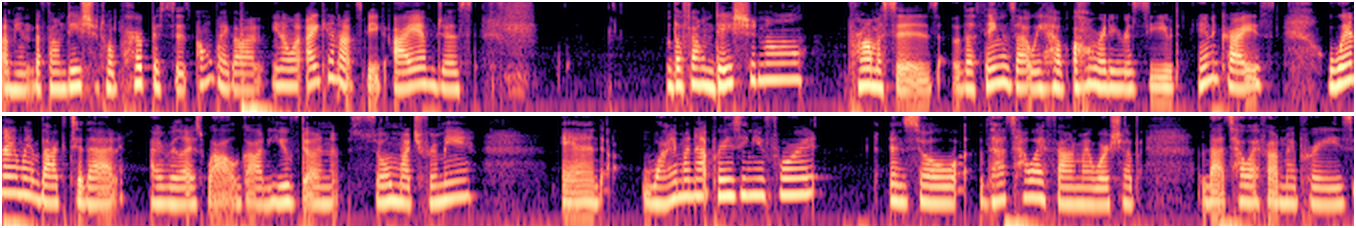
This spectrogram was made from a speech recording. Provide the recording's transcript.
I mean, the foundational purposes. Oh my God. You know what? I cannot speak. I am just the foundational promises, the things that we have already received in Christ. When I went back to that, I realized, wow, God, you've done so much for me. And why am I not praising you for it? And so that's how I found my worship that's how I found my praise,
